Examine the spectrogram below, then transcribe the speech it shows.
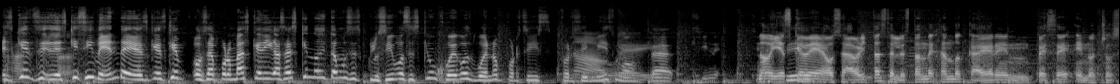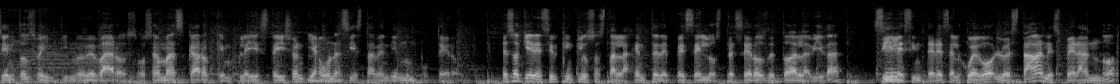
Es que, es que sí vende, es que, es que, o sea, por más que digas, ¿sabes que no necesitamos exclusivos? Es que un juego es bueno por sí, por sí mismo. O sea, Cine- No, y es Sí. que ve, o sea, ahorita se lo están dejando caer en PC en 829 varos, o sea, más caro que en PlayStation y aún así está vendiendo un putero. Eso quiere decir que incluso hasta la gente de PC, los peceros de toda la vida, sí, Sí. les interesa el juego, lo estaban esperando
